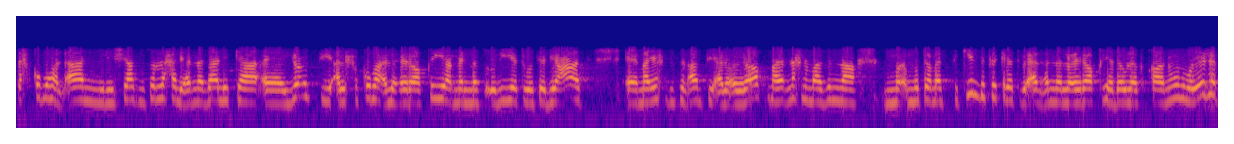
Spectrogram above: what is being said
تحكمها الآن ميليشيات مسلحة لأن ذلك يعفي الحكومة العراقية من مسؤولية وتبعات ما يحدث الآن في العراق. ما نحن ما زلنا متمسكين بفكرة بان أن العراق هي دولة قانون ويجب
